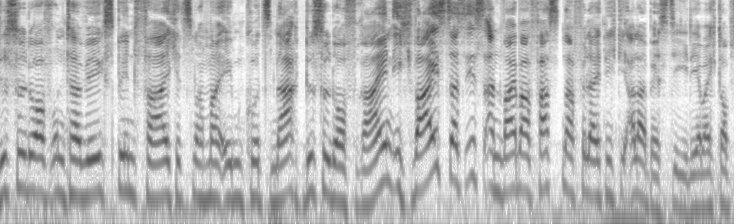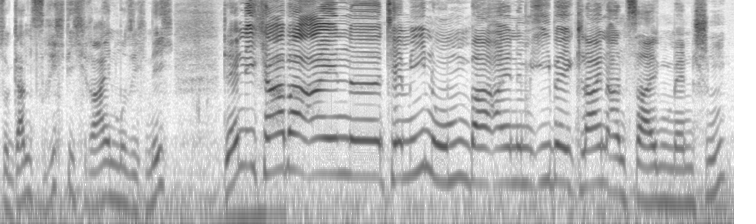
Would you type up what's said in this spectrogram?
Düsseldorf unterwegs bin, fahre ich jetzt noch mal eben kurz nach Düsseldorf rein. Ich weiß, das ist an Weiberfastnacht vielleicht nicht die allerbeste Idee, aber ich glaube, so ganz richtig rein muss ich nicht. Denn ich habe ein äh, Terminum bei einem eBay Kleinanzeigenmenschen,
